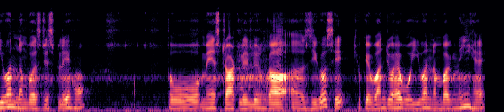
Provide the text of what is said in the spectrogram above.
इवन नंबर्स डिस्प्ले हों तो मैं स्टार्ट ले लूँगा ज़ीरो से क्योंकि वन जो है वो इवन नंबर नहीं है।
